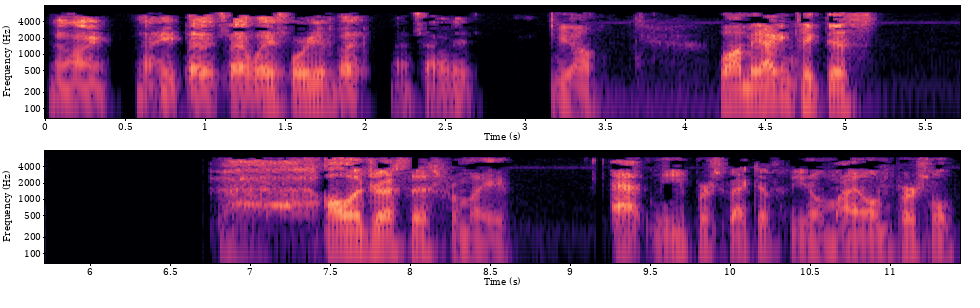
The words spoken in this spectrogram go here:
You know, I, I hate that it's that way for you, but that's how it is. Yeah. Well, I mean, I can take this. I'll address this from a at me perspective. You know, my own personal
